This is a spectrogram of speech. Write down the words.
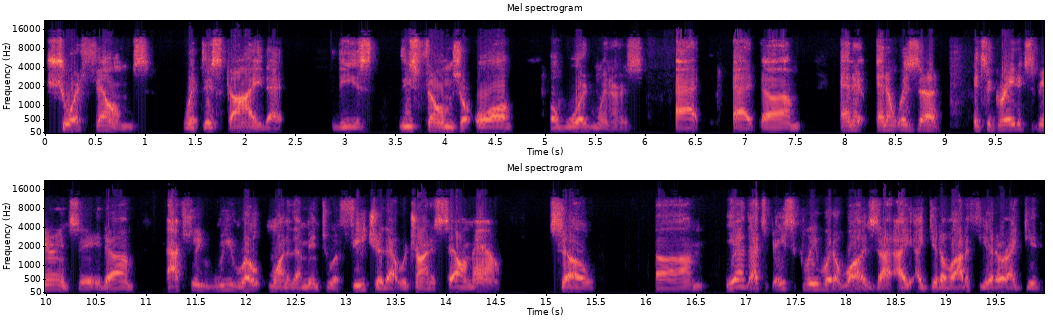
short films with this guy that these these films are all award winners at at um, and it and it was a it's a great experience. It um, actually rewrote one of them into a feature that we're trying to sell now. So um, yeah, that's basically what it was. I, I, did a lot of theater. I did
